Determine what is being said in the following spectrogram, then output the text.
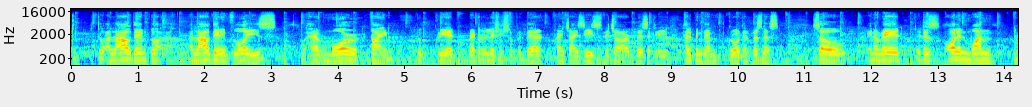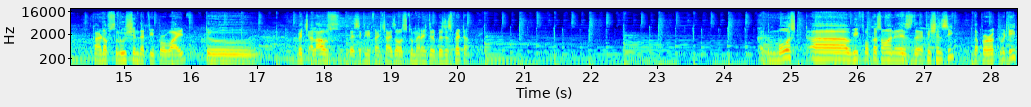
to, to allow them to uh, allow their employees to have more time to create better relationship with their franchisees, which are basically helping them grow their business. So, in a way, it is all in one kind of solution that we provide to which allows basically franchisors to manage their business better. Uh, The most uh, we focus on is the efficiency, the productivity.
